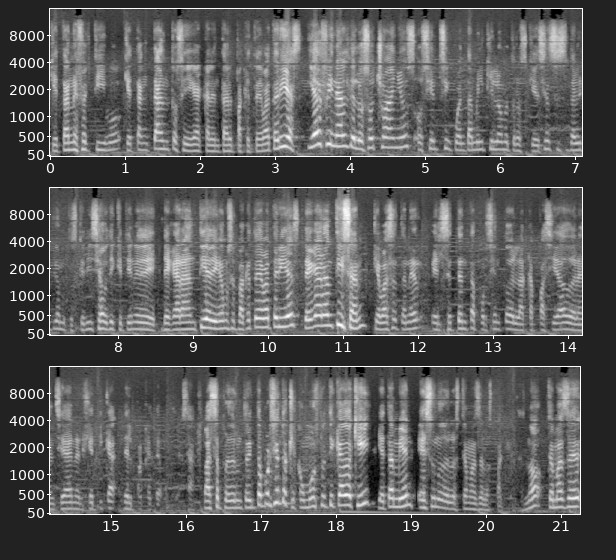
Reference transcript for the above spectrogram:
qué tan efectivo, qué tan tanto se llega a calentar el paquete de baterías. Y al final de los 8 años o 150 mil kilómetros, que 160 mil kilómetros que dice Audi que tiene de, de, garantía, digamos, el paquete de baterías, te garantizan que vas a tener el 70% de la capacidad o de la densidad energética del paquete de baterías. O sea, vas a perder un 30% que como hemos platicado aquí, ya también es uno de los temas de los paquetes, ¿no? Temas de,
